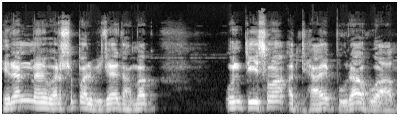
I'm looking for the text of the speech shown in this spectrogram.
हिरण्यमय वर्ष पर विजय नामक उनतीसवां अध्याय पूरा हुआ।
